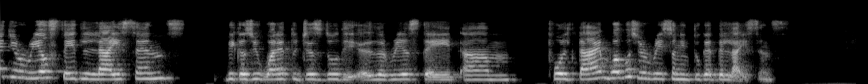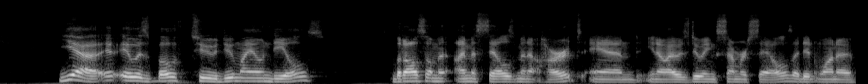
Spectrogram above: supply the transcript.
get your real estate license because you wanted to just do the the real estate um, full time? What was your reasoning to get the license? Yeah, it, it was both to do my own deals but also I'm a, I'm a salesman at heart and you know i was doing summer sales i didn't want to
